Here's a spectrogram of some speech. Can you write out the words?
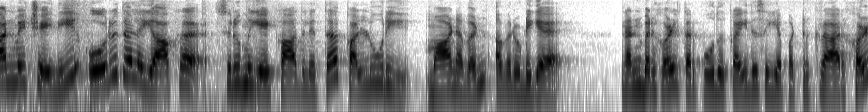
அண்மை செய்தி ஒரு தலையாக சிறுமியை காதலித்த கல்லூரி மாணவன் அவருடைய நண்பர்கள் தற்போது கைது செய்யப்பட்டிருக்கிறார்கள்.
